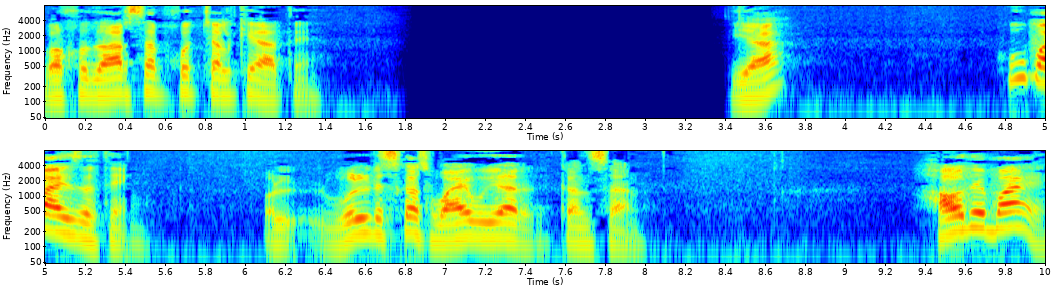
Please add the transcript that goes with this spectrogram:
وقودار سب خود چل کے آتے ہیں۔ یا who buys the thing will discuss why we are concern how they buy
